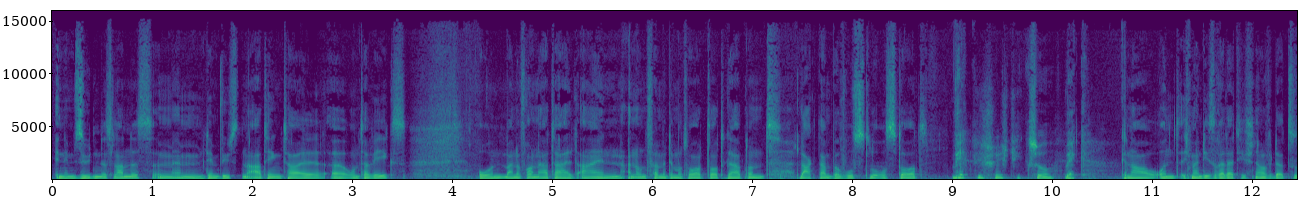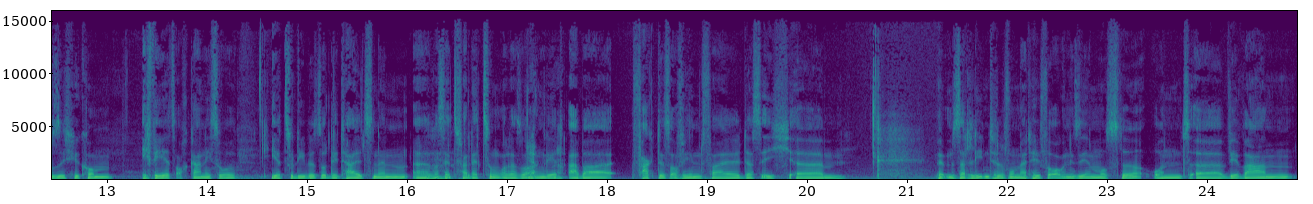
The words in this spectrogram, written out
in dem Süden des Landes, im, im dem wüstenartigen Teil äh, unterwegs. Und meine Freundin hatte halt einen, einen Unfall mit dem Motorrad dort gehabt und lag dann bewusstlos dort. Wirklich richtig so weg. Genau, und ich meine, die ist relativ schnell wieder zu sich gekommen. Ich will jetzt auch gar nicht so ihr zuliebe so Details nennen, äh, was jetzt Verletzungen oder so Ja, angeht, ja. aber Fakt ist auf jeden Fall, dass ich ähm, mit dem Satellitentelefon halt Hilfe organisieren musste und äh, wir waren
